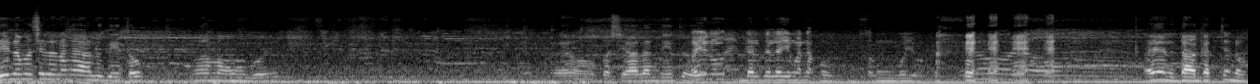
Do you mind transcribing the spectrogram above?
Hindi naman sila nang ano dito, mga mangunggoy. Ayan o, pasyalan dito. Ayun o, daldala yung anak ko sa unggoy oh. Ayan, dagat yan o.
